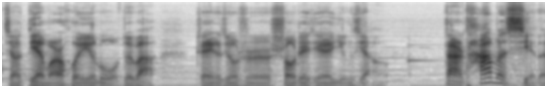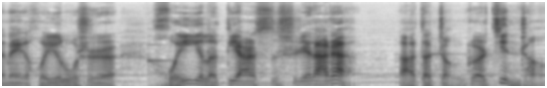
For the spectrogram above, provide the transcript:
叫《电玩回忆录》，对吧？这个就是受这些影响。但是他们写的那个回忆录是回忆了第二次世界大战啊的整个进程。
